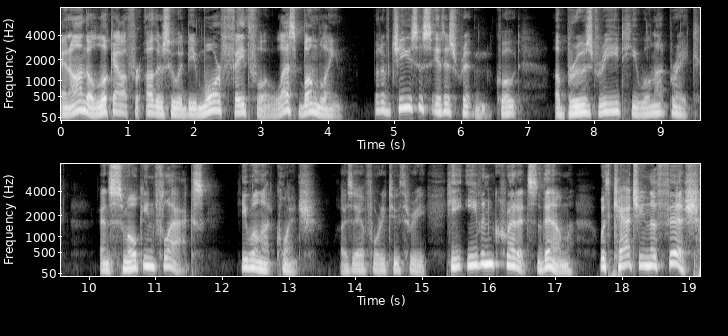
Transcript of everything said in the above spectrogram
and on the lookout for others who would be more faithful and less bumbling. But of Jesus it is written, quote, a bruised reed he will not break, and smoking flax he will not quench. Isaiah 42 3. He even credits them with catching the fish.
